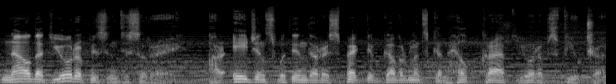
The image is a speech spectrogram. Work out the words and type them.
Now that Europe is in disarray, our agents within their respective governments can help craft Europe's future.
